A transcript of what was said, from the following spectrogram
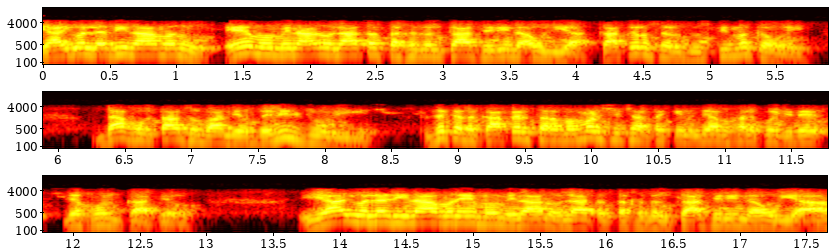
یا ایو الذین آمنو اے مومنانو لا تتخذوا الکافرین اولیاء کافر سره دوستی مکوئ دا خو تاسو باندې دلیل جوړیږي ځکه د کافر سره به مړ شي چرته کې بیا خلک وایي چې د هم کافر یا ایو الذین آمنو مومنانو لا تتخذوا الکافرین اولیاء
